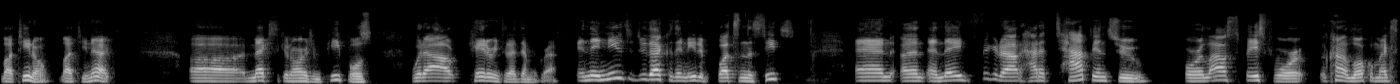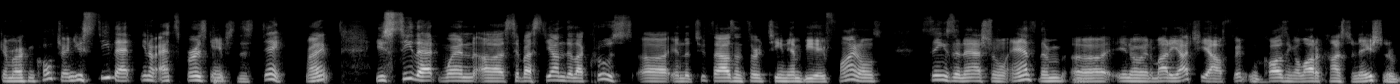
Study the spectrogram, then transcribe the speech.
Latino, Latinx, uh, Mexican origin peoples without catering to that demographic. And they needed to do that because they needed butts in the seats. And, and, and they figured out how to tap into or allow space for kind of local Mexican American culture. And you see that, you know, at Spurs games to this day, right? You see that when uh, Sebastian de la Cruz uh, in the 2013 NBA Finals sings the national anthem, uh, you know, in a mariachi outfit and causing a lot of consternation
